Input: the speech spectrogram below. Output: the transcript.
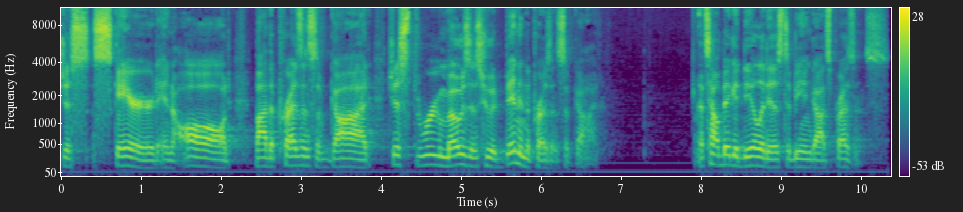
just scared and awed by the presence of God just through Moses, who had been in the presence of God. That's how big a deal it is to be in God's presence.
